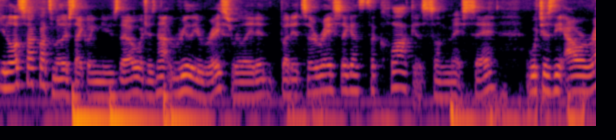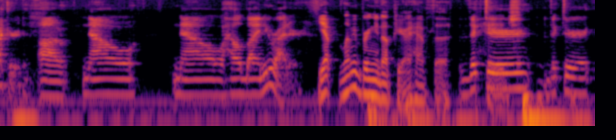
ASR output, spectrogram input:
you know, let's talk about some other cycling news though, which is not really race related, but it's a race against the clock, as some may say, which is the hour record. Uh, now, now held by a new rider, Yep. Let me bring it up here. I have the Victor Victor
